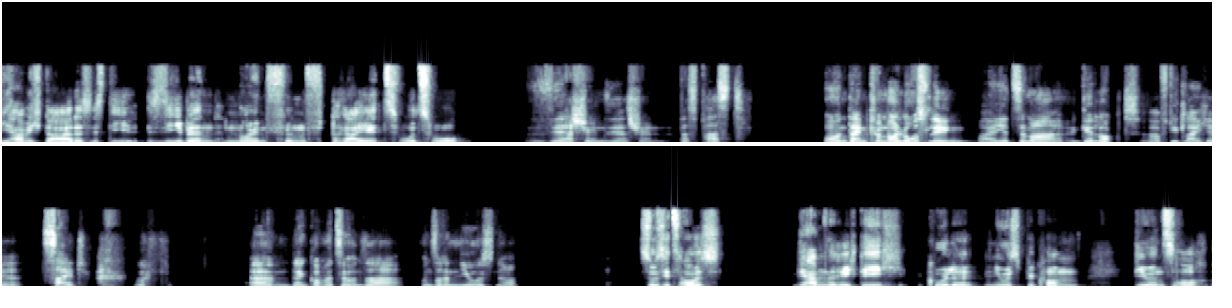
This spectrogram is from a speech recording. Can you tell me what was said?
Die habe ich da, das ist die 795322. Sehr schön, sehr schön. Das passt. Und dann können wir loslegen, weil jetzt sind wir gelockt auf die gleiche Zeit. Und, ähm, dann kommen wir zu unserer, unseren News, ne? So sieht's aus. Wir haben eine richtig coole News bekommen, die uns auch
